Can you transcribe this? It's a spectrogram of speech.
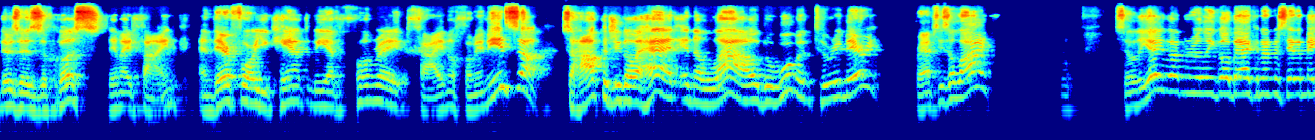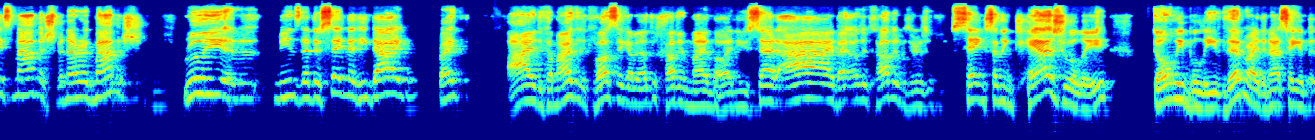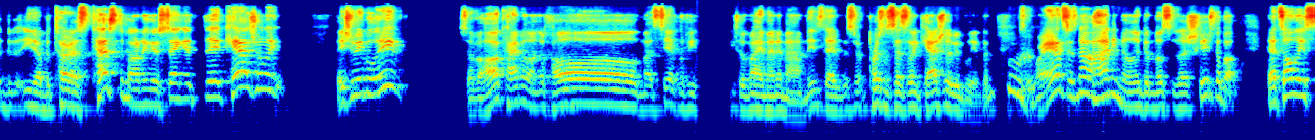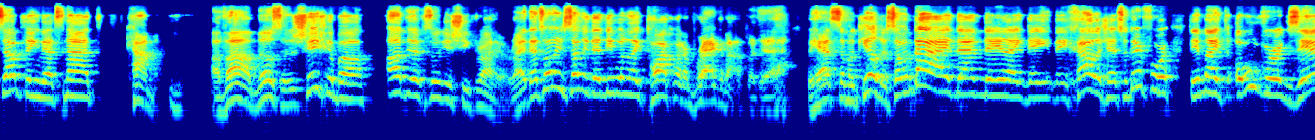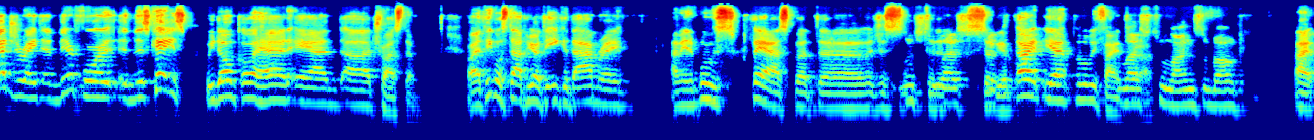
there's a zuchus they might find, and therefore you can't. We have chumre chayim and chumre misa. So how could you go ahead and allow the woman to remarry? Perhaps he's alive. So the really go back and understand the mace mamish, v'nereg mamish, really uh, means that they're saying that he died, right? I the and you said I by other chavim, they're saying something casually don't we believe them? Right? They're not saying it, you know, Torah's testimony. They're saying it uh, casually. They should be believed. So the whole that person says something casually, we believe them. So hmm. our answer is no, honey milli, but most of the That's only something that's not common. Aval milsa shechiba right? That's only something that they wouldn't like talk about or brag about. But uh, we had someone killed or someone died, then they like they they chalish that. So therefore, they might over exaggerate, and therefore, in this case, we don't go ahead and uh, trust them. All right, I think we'll stop here at the Ikadamre. I mean, it moves fast, but uh, just Last, so, all right, yeah, we'll be fine. last two lines about All right.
